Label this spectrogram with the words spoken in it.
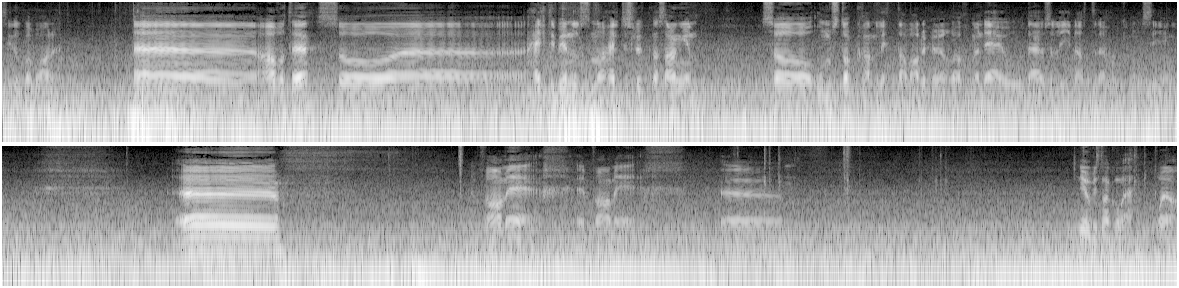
Sikkert bare bra, det. Eh, av og til så eh, Helt i begynnelsen og helt til slutten av sangen så omstokker han litt av hva du hører. Men det er jo, det er jo så lite at det har ikke noe å si Eh, hva mer? Hva mer? Uh, Jo, vi snakker om apper, ja.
